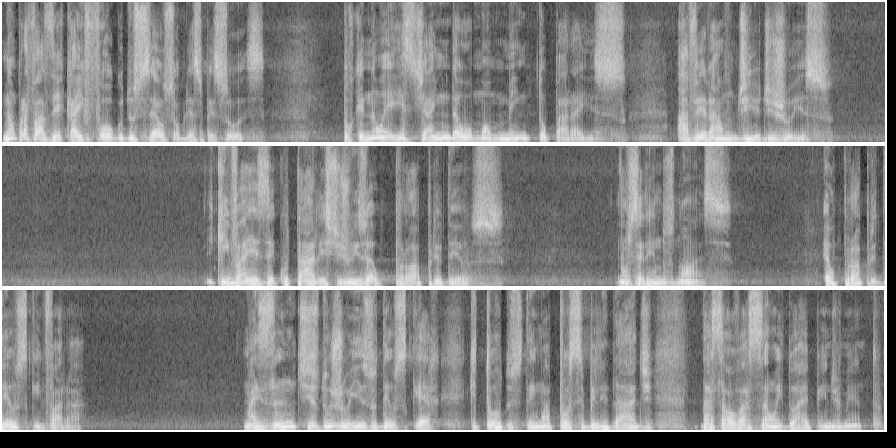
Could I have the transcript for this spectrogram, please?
Não para fazer cair fogo do céu sobre as pessoas. Porque não é este ainda o momento para isso. Haverá um dia de juízo. E quem vai executar este juízo é o próprio Deus. Não seremos nós. É o próprio Deus quem fará. Mas antes do juízo, Deus quer que todos tenham a possibilidade da salvação e do arrependimento.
